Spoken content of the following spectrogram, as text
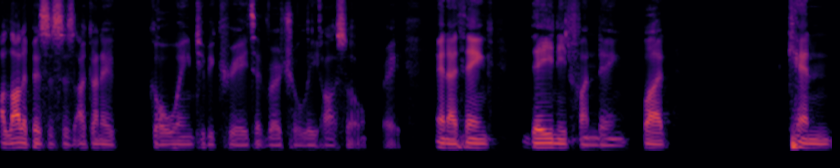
a lot of businesses are going to going to be created virtually also, right? And I think they need funding, but can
